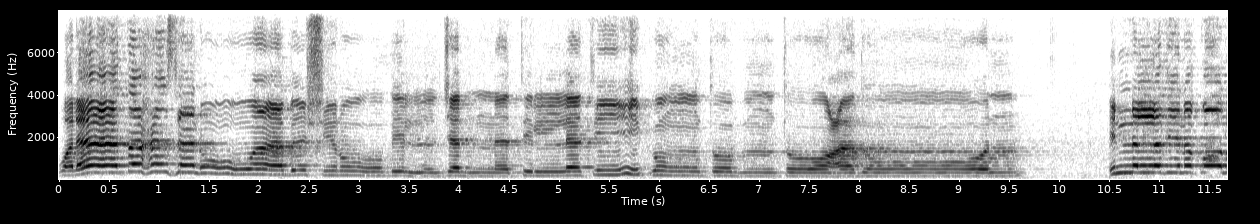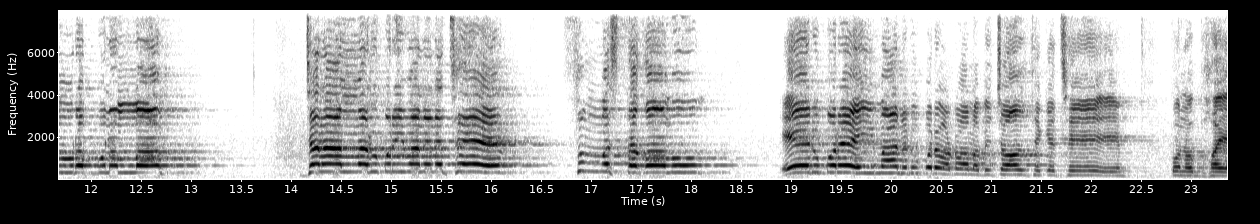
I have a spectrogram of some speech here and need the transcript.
ولا تحزنوا وابشروا بالجنة التي كنتم توعدون إن الذين قالوا ربنا الله যারা আল্লাহর উপরে ইমান এনেছে সুম্মাস্তাকামু এর উপরে ইমানের উপরে অটল অবিচল থেকেছে কোনো ভয়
